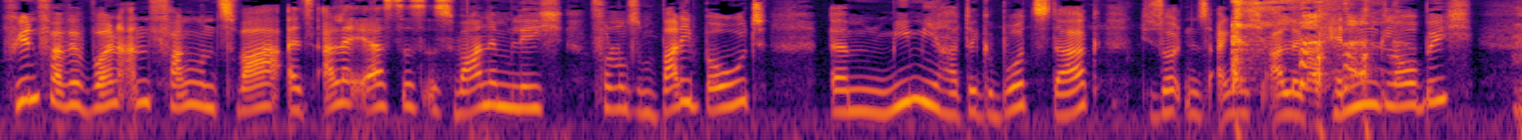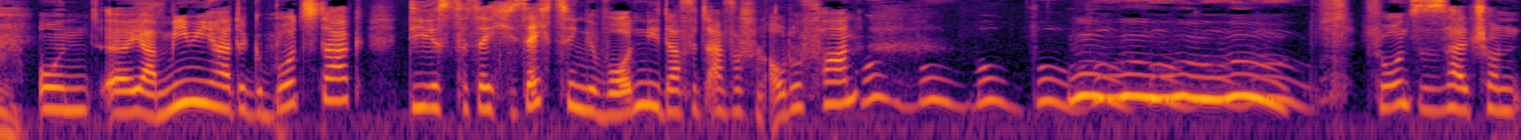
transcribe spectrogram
auf jeden Fall, wir wollen anfangen und zwar als allererstes, es war nämlich von unserem Buddyboat, ähm, Mimi hatte Geburtstag. Die sollten es eigentlich alle kennen, glaube ich. Und äh, ja, Mimi hatte Geburtstag. Die ist tatsächlich 16 geworden. Die darf jetzt einfach schon Auto fahren. Für uns ist es halt schon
